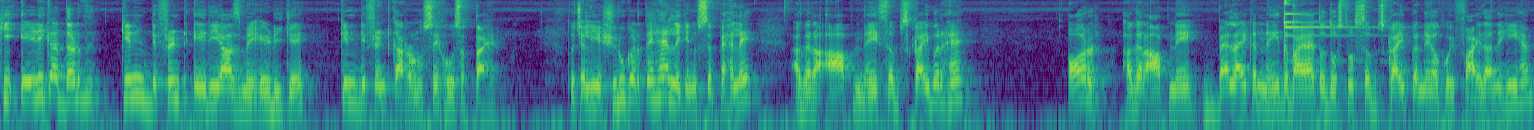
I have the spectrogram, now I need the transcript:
कि एडी का दर्द किन डिफरेंट एरियाज़ में एडी के किन डिफरेंट कारणों से हो सकता है। तो चलिए शुरू करते हैं, लेकिन उससे पहले अगर आप नए सब्सक्राइबर हैं और अगर आपने बेल आइकन नहीं दबाया है तो दोस्तों सब्सक्राइब करने का कोई फ़ायदा नहीं है।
